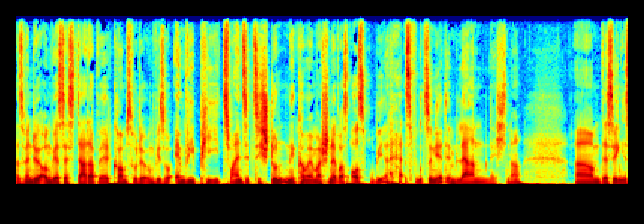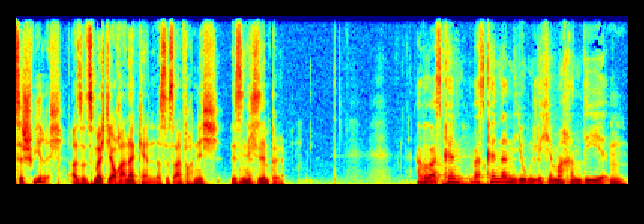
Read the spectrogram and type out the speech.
also wenn du irgendwie aus der Startup-Welt kommst, wo du irgendwie so MVP, 72 Stunden, dann können wir mal schnell was ausprobieren. Es funktioniert im Lernen nicht, ne? Ähm, deswegen ist es schwierig. Also das möchte ich auch anerkennen. Das ist einfach nicht, ist ja. nicht simpel. Aber was können, was können dann Jugendliche machen, die hm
